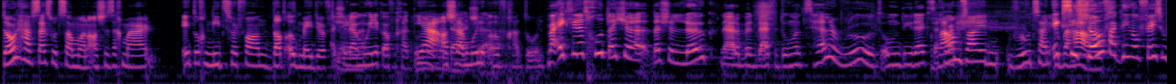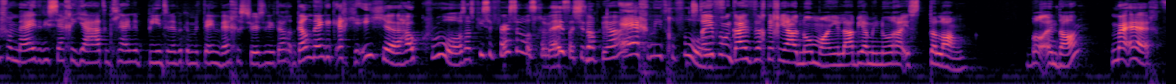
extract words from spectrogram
don't have sex with someone als je zeg maar ik toch niet soort van dat ook mee durft te Als je nemen. daar moeilijk over gaat doen. ja, als je daar moeilijk over gaat doen. Maar ik vind het goed dat je, dat je leuk naar dat bent blijven doen. Want het is helle rude om direct zeg Waarom maar... zou je rude zijn Ik zie zo vaak dingen op Facebook van meiden die zeggen... ja, het een kleine pie. En toen heb ik hem meteen weggestuurd. En ik dacht, dan denk ik echt, jeetje, how cruel. Als dat vice versa was geweest, als je Snap dat je? echt niet gevoeld. Stel je voor een guy die zegt tegen jou, no man, je labia minora is te lang. En dan? Maar echt.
